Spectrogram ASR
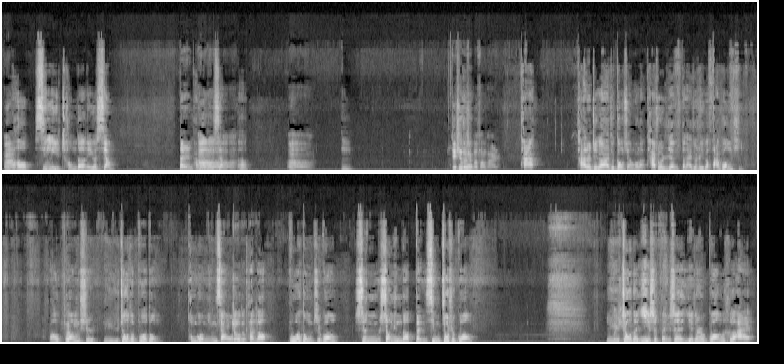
啊，然后心里程的那个像，单人旁的那个像，啊啊啊，嗯，这是个什么方法呀？他他的这个啊就更玄乎了。他说人本来就是一个发光体，然后光是宇宙的波动，通过冥想我们看到波动之光，生生命的本性就是光。宇宙的意识本身也就是光和爱。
